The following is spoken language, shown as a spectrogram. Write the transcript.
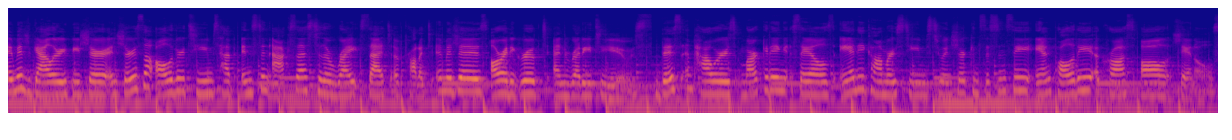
image gallery feature ensures that all of your teams have instant access to the right set of product images already grouped and ready to use. This empowers marketing, sales, and e-commerce teams to ensure consistency and quality across all channels.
